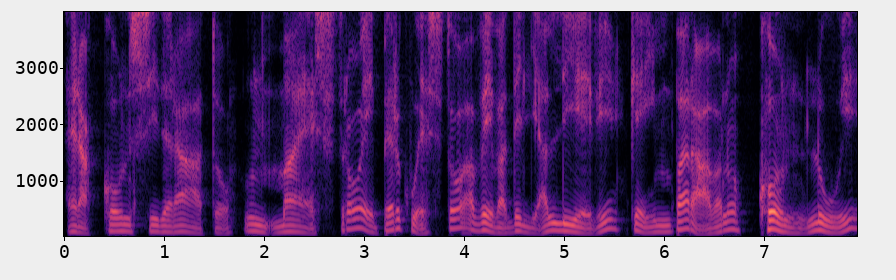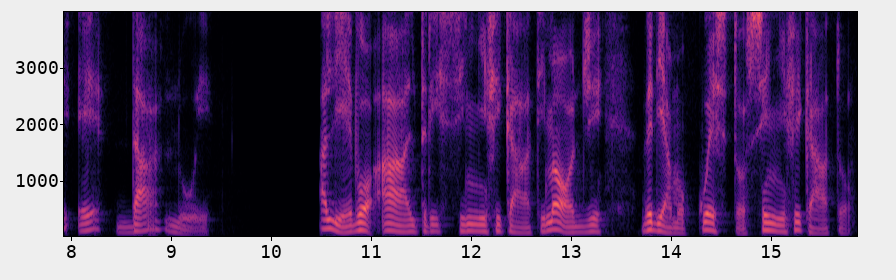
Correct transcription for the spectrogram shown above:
era considerato un maestro e per questo aveva degli allievi che imparavano con lui e da lui. Allievo ha altri significati, ma oggi vediamo questo significato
